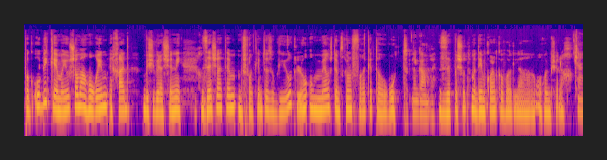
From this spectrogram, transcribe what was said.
פגעו בי, כי הם היו שם הורים אחד בשביל השני. נכון. זה שאתם מפרקים את הזוגיות לא אומר שאתם צריכים לפרק את ההורות. לגמרי. זה פשוט מדהים, כל הכבוד להורים שלך. כן.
